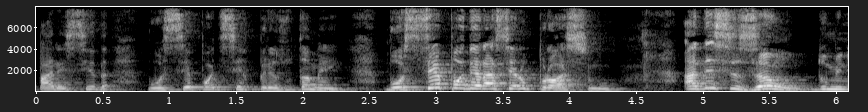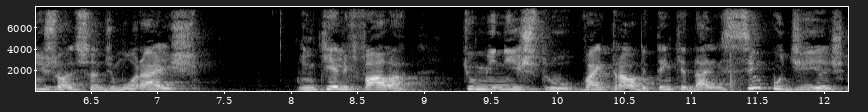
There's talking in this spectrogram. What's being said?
parecida, você pode ser preso também. Você poderá ser o próximo. A decisão do ministro Alexandre de Moraes, em que ele fala que o ministro Weintraub tem que dar em cinco dias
